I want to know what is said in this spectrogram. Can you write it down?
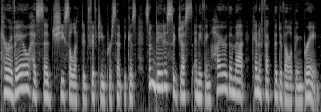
Caraveo has said she selected 15% because some data suggests anything higher than that can affect the developing brain.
